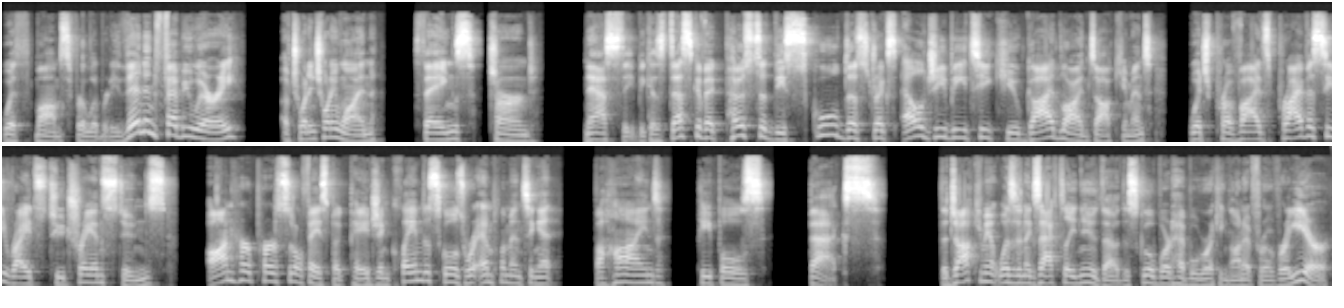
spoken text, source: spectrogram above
with Moms for Liberty. Then in February of 2021, things turned nasty because Descovich posted the school district's LGBTQ guideline document, which provides privacy rights to trans students, on her personal Facebook page and claimed the schools were implementing it behind people's backs. The document wasn't exactly new, though. The school board had been working on it for over a year.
